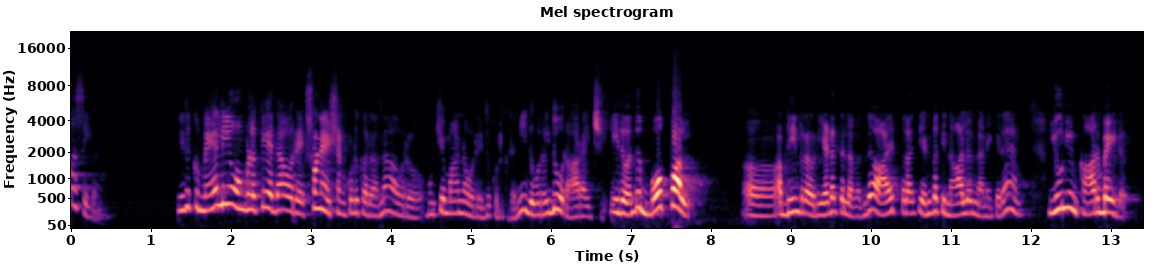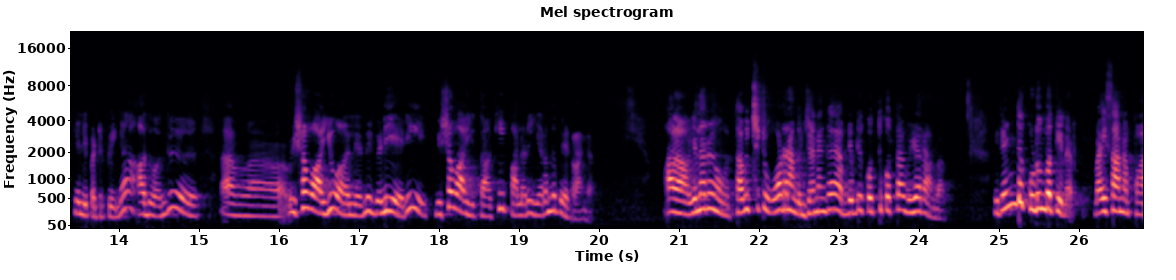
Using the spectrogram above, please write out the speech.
தான் செய்யணும். இதுக்கு மேலேயும் உங்களுக்கு ஏதாவது ஒரு எக்ஸ்ப்ளனேஷன் கொடுக்குறதா ஒரு முக்கியமான ஒரு இது கொடுக்குறீங்க. இது ஒரு இது ஒரு ஆராய்ச்சி. இது வந்து போபால் அப்படின்ற ஒரு இடத்துல வந்து ஆயிரத்தி தொள்ளாயிரத்தி எண்பத்தி நாலுன்னு நினைக்கிறேன் யூனியன் கார்பைடு கேள்விப்பட்டிருப்பீங்க. அது வந்து விஷவாயு அதுலேருந்து வெளியேறி விஷவாயு தாக்கி பலரும் இறந்து போயிடுறாங்க. எல்லோரும் தவிச்சிட்டு ஓடுறாங்க. ஜனங்க அப்படி அப்படியே கொத்து கொத்தாக விழறாங்க. ரெண்டு குடும்பத்தினர் வயசான பா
